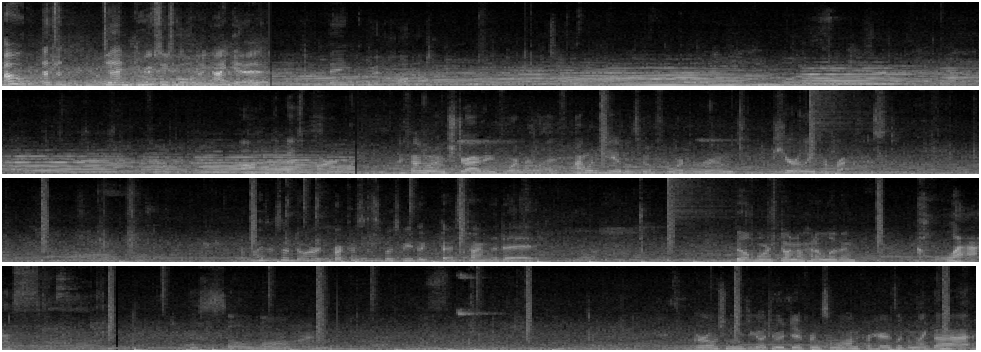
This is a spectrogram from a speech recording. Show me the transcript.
Oh, that's a dead goose he's holding. I get it. Striving for in my life. I want to be able to afford a room purely for breakfast. Why is it so dark? Breakfast is supposed to be the best time of the day. Biltmores don't know how to live in class. The salon. Girl, she needs to go to a different salon if her hair's looking like that.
